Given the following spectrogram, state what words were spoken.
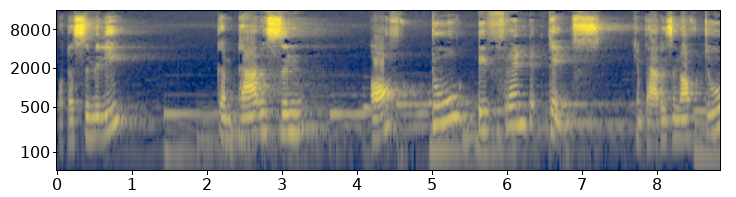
what are simile? Comparison of two different things. Comparison of two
